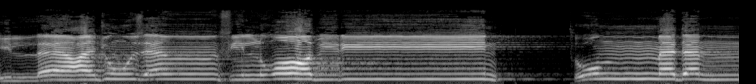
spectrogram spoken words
الا عجوزا في الغابرين ثم دمرنا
